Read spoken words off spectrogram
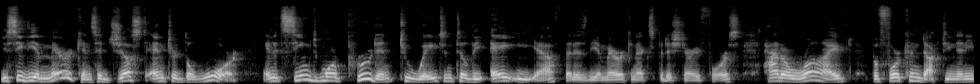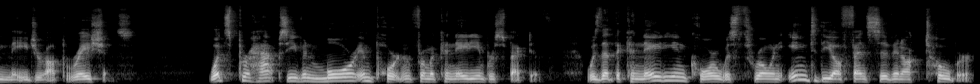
You see, the Americans had just entered the war and it seemed more prudent to wait until the AEF, that is the American Expeditionary Force, had arrived before conducting any major operations. What's perhaps even more important from a Canadian perspective was that the Canadian Corps was thrown into the offensive in October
